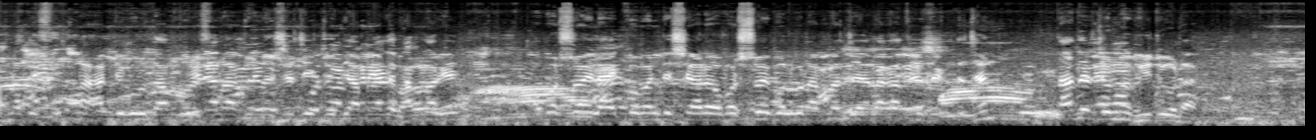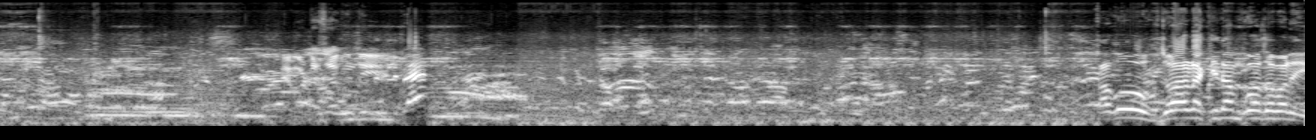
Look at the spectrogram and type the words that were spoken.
আপনাদের শুকনো হাড্ডি গরু দাম দরে শোনার জন্য এসেছি যদি আপনাদের ভালো লাগে অবশ্যই লাইক কমেন্টে শেয়ারে অবশ্যই বলবেন আপনার যে এলাকা থেকে দেখতেছেন তাদের জন্য ভিডিওটা। কাকু জয়াটা কি দাম কথা পারি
